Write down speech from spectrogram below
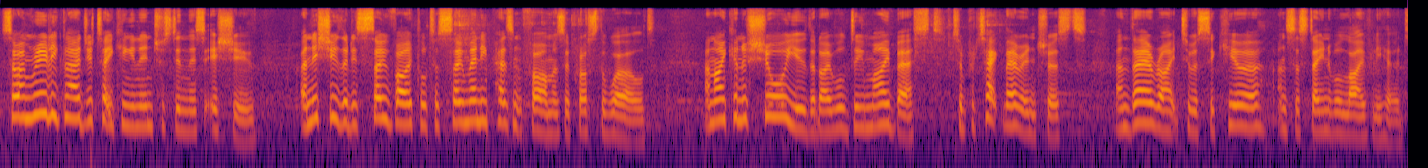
So I'm really glad you're taking an interest in this issue, an issue that is so vital to so many peasant farmers across the world. And I can assure you that I will do my best to protect their interests and their right to a secure and sustainable livelihood.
